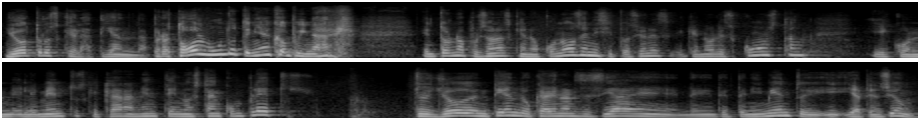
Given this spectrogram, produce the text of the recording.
y otros que la tienda. Pero todo el mundo tenía que opinar en torno a personas que no conocen y situaciones que no les constan y con elementos que claramente no están completos. Entonces yo entiendo que hay una necesidad de, entretenimiento y, atención.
